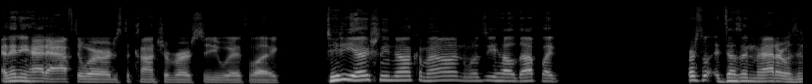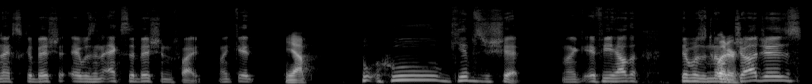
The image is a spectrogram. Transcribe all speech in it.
and then he had afterwards the controversy with like, did he actually knock him out? And was he held up? Like, first of all, it doesn't matter. It was an exhibition. It was an exhibition fight. Like it. Yeah. who, who gives a shit? Like if he held, a, there was no Twitter. judges,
